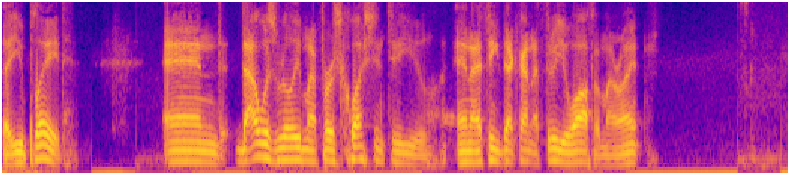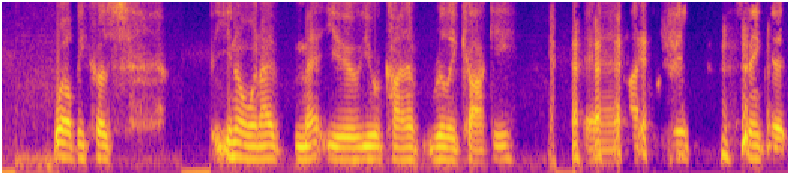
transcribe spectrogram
that you played? And that was really my first question to you, and I think that kind of threw you off. Am I right? Well, because you know when I met you, you were kind of really cocky, and I didn't think that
